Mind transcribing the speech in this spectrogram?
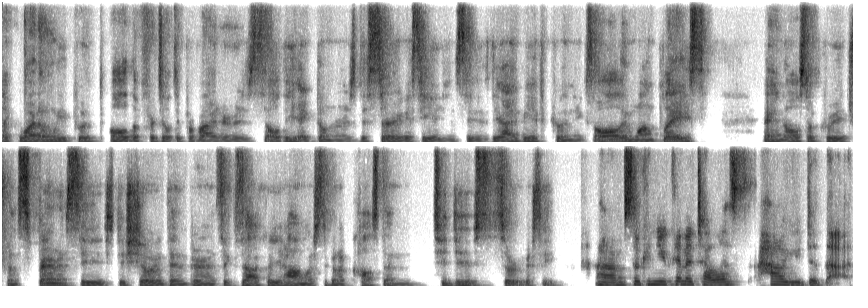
Like, why don't we put all the fertility providers, all the egg donors, the surrogacy agencies, the IVF clinics all in one place and also create transparency to show intended parents exactly how much it's going to cost them to do surrogacy. Um, so, can you kind of tell us how you did that?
